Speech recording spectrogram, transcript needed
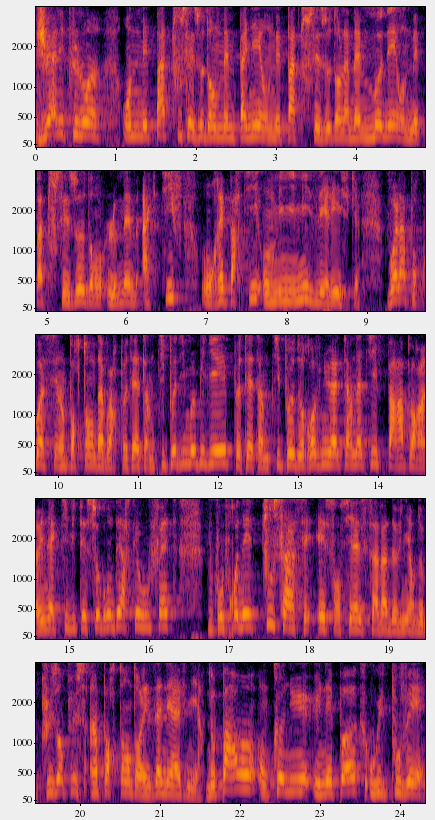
Je vais aller plus loin. On ne met pas tous ses œufs dans le même panier, on ne met pas tous ses œufs dans la même monnaie, on ne met pas tous ses œufs dans le même actif. On répartit, on minimise les risques. Voilà pourquoi c'est important d'avoir peut-être un petit peu d'immobilier, peut-être un petit peu de revenus alternatifs par rapport à une activité secondaire que vous faites. Vous comprenez, tout ça c'est essentiel ça va devenir de plus en plus important dans les années à venir. Nos parents ont connu une époque où ils pouvaient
